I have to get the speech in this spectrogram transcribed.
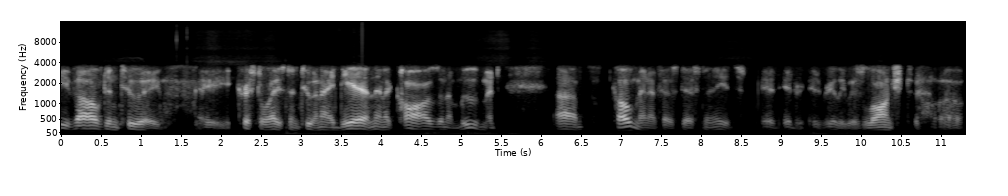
evolved into a a crystallized into an idea and then a cause and a movement uh, called Manifest Destiny. It's it, it, it really was launched uh,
